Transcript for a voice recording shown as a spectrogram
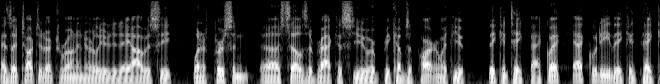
as I talked to Dr. Ronan earlier today, obviously, when a person uh, sells their practice to you or becomes a partner with you, They can take back equity, they can take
